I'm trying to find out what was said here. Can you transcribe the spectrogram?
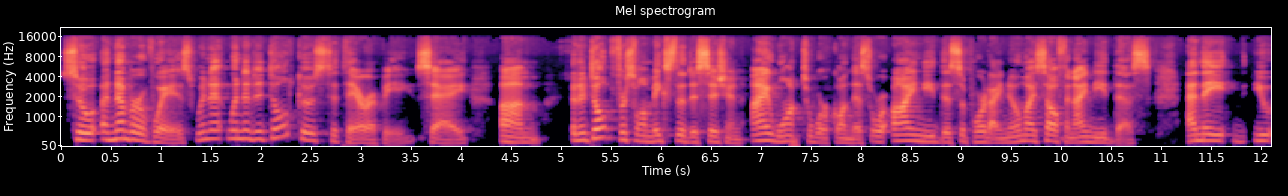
So a number of ways. When it, when an adult goes to therapy, say, um, an adult first of all makes the decision i want to work on this or i need this support i know myself and i need this and they you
